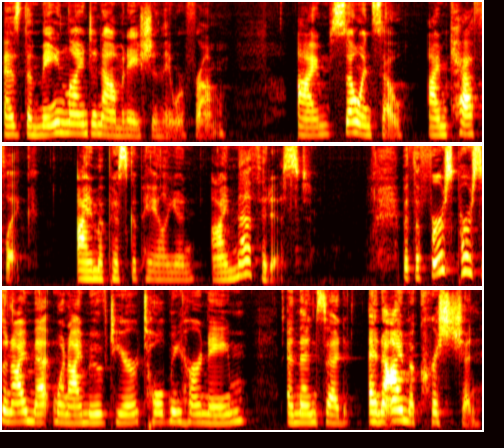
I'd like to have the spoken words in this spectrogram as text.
as the mainline denomination they were from. I'm so and so, I'm Catholic, I'm Episcopalian, I'm Methodist. But the first person I met when I moved here told me her name and then said, and I'm a Christian.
